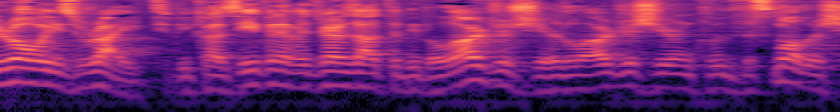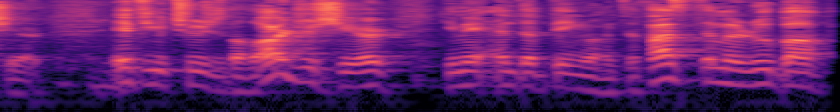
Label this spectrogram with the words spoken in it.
you're always right. Because even if it turns out to be the larger shiur, the larger shiur includes the smaller shiur. Mm-hmm. If you choose the larger shiur, you may end up being wrong. Tafasta meruba,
